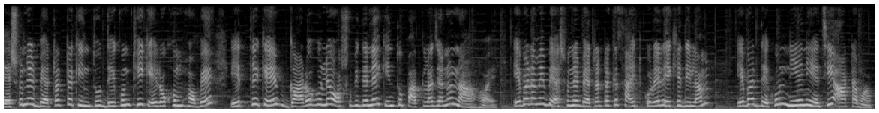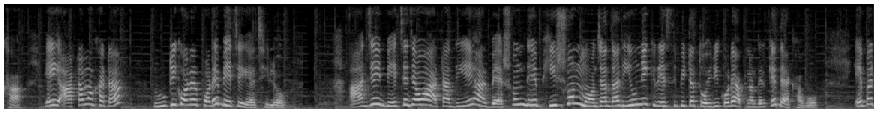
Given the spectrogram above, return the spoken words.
বেসনের ব্যাটারটা কিন্তু দেখুন ঠিক এরকম হবে, এর থেকে গাঢ় হলে অসুবিধে নেই কিন্তু পাতলা যেন না হয়। এবার আমি বেসনের ব্যাটারটাকে সাইড করে রেখে দিলাম। এবার দেখুন নিয়ে নিয়েছি আটা মাখা। এই আটা মাখাটা রুটি করার পরে বেঁচে গেছিল। আজ এই বেঁচে যাওয়া আটা দিয়ে আর বেসন দিয়ে ভীষণ মজাদার ইউনিক রেসিপিটা তৈরি করে আপনাদেরকে দেখাবো। এবার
